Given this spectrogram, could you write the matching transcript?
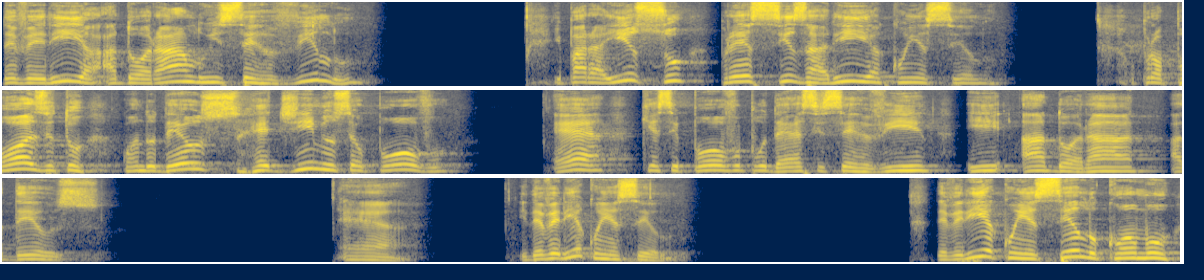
deveria adorá-lo e servi-lo, e para isso precisaria conhecê-lo. O propósito, quando Deus redime o seu povo, é que esse povo pudesse servir e adorar a Deus. É, e deveria conhecê-lo. Deveria conhecê-lo como,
